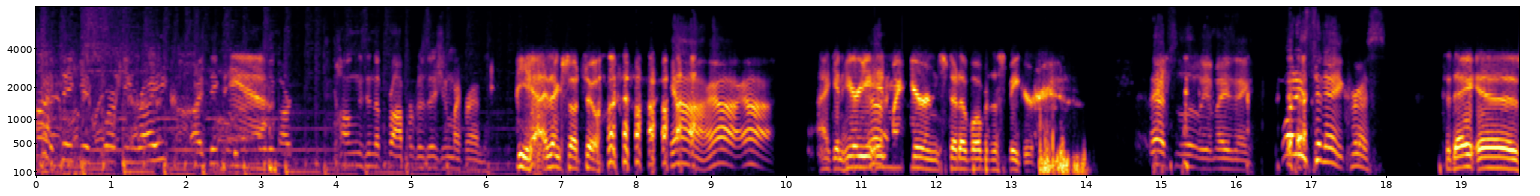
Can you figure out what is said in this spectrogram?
I think it's working right. I think we're Yeah. Tongues in the proper position, my friend. Yeah, I think so too. Yeah, yeah, yeah. I can hear you Yeah. in my ear instead of over the speaker. Absolutely amazing. What is today, Chris? Today is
